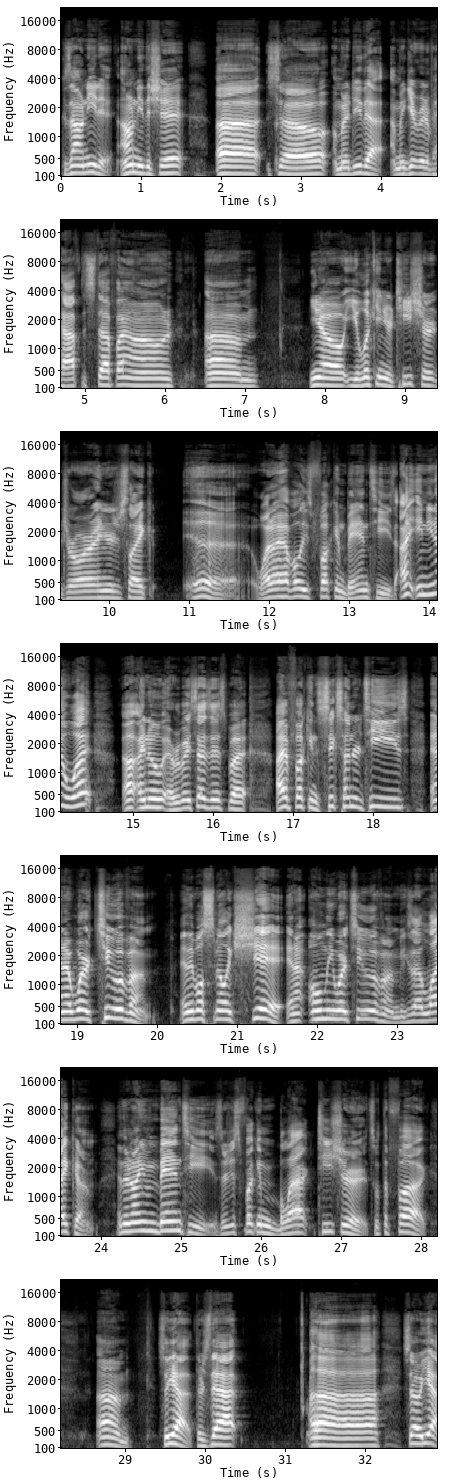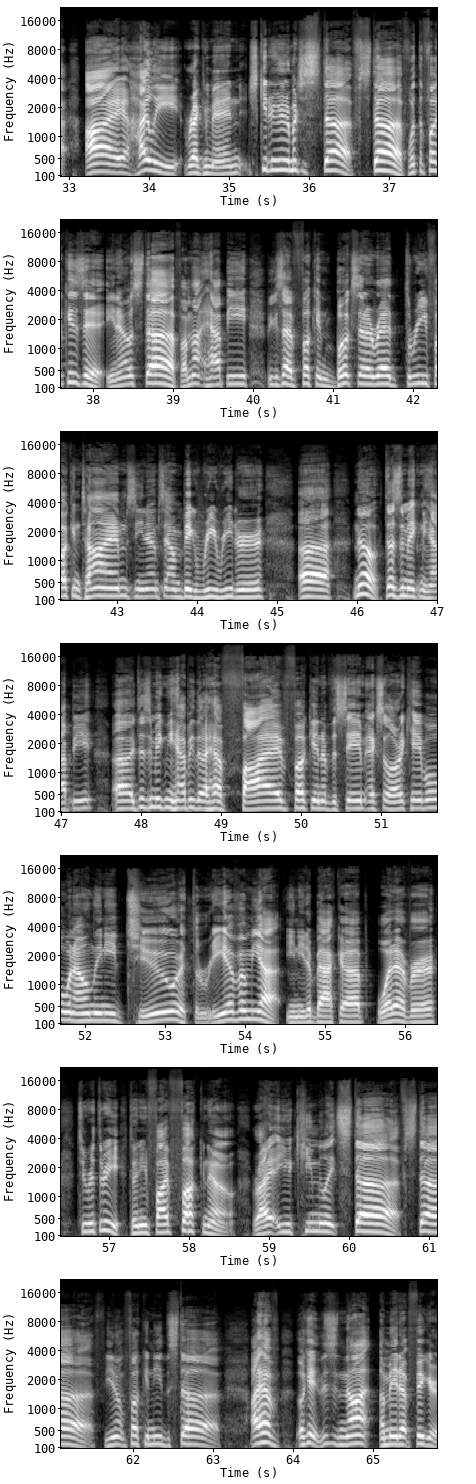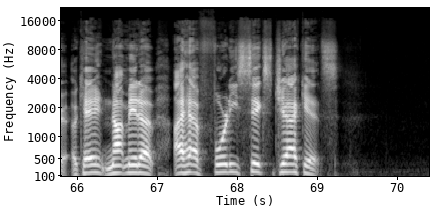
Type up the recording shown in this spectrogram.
because I don't need it. I don't need the shit. Uh, so I'm gonna do that. I'm gonna get rid of half the stuff I own. Um, you know, you look in your t-shirt drawer and you're just like, Ugh, why do I have all these fucking band tees? I and you know what? Uh, I know everybody says this, but I have fucking 600 tees and I wear two of them, and they both smell like shit, and I only wear two of them because I like them, and they're not even band tees; they're just fucking black t-shirts. What the fuck? Um, so yeah, there's that. Uh, so yeah, I highly recommend just getting rid of a bunch of stuff. Stuff. What the fuck is it? You know, stuff. I'm not happy because I have fucking books that I read three fucking times. You know what I'm saying? I'm a big rereader. Uh, no, doesn't make me happy. Uh, it doesn't make me happy that I have five fucking of the same XLR cable when I only need two or three of them. Yeah, you need a backup, whatever. Two or three. Do I need five? Fuck no. Right? You accumulate stuff, stuff. You don't fucking need the stuff. I have, okay, this is not a made up figure, okay? Not made up. I have 46 jackets.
